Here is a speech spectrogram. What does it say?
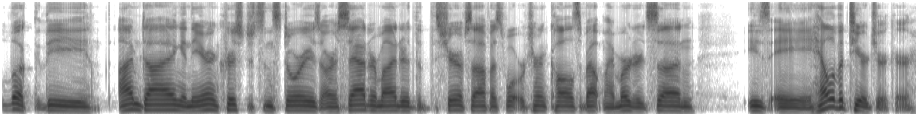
look, the I'm dying and the Aron Christensen stories are a sad reminder that the Sheriff's Office won't return calls about my murdered son is a hell of a tearjerker.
